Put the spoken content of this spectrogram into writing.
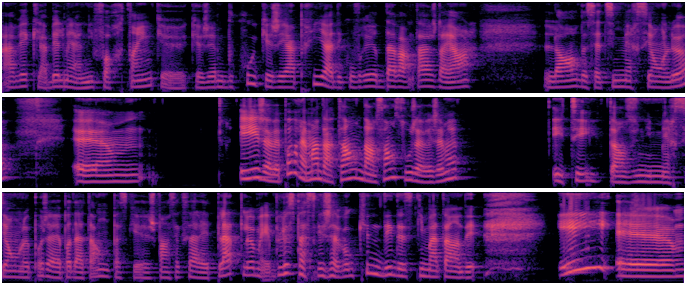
avec la belle Mélanie Fortin, que, j'aime beaucoup et que j'ai appris à découvrir davantage d'ailleurs lors de cette immersion-là. Euh, et j'avais pas vraiment d'attente dans le sens où j'avais jamais été dans une immersion. Là. Pas j'avais pas d'attente parce que je pensais que ça allait être plate, là, mais plus parce que j'avais aucune idée de ce qui m'attendait. Et euh,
